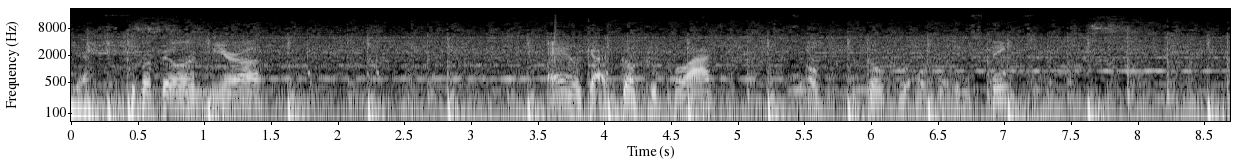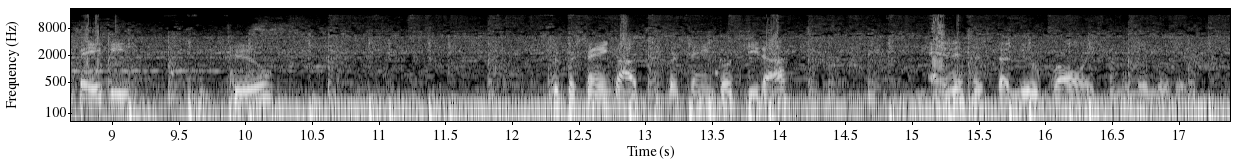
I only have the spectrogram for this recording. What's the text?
We got Super Villain Mira. And we got Goku Black. O Goku Ultra Instinct. Baby 2. Super Saiyan God Super Saiyan Gogeta. And this is the new Broly from the new movie.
